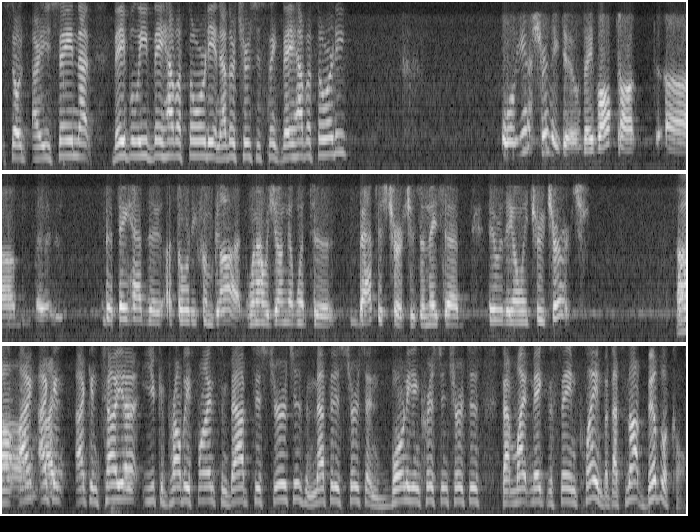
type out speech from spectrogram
So are you saying that they believe they have authority and other churches think they have authority? well, yeah, sure they do. They've all thought um, that they had the authority from God. When I was young, I went to Baptist churches, and they said they were the only true church. Well, I, Um, I can I- I can tell you, you could probably find some Baptist churches and Methodist churches and born again Christian churches that might make the same claim, but that's not biblical.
